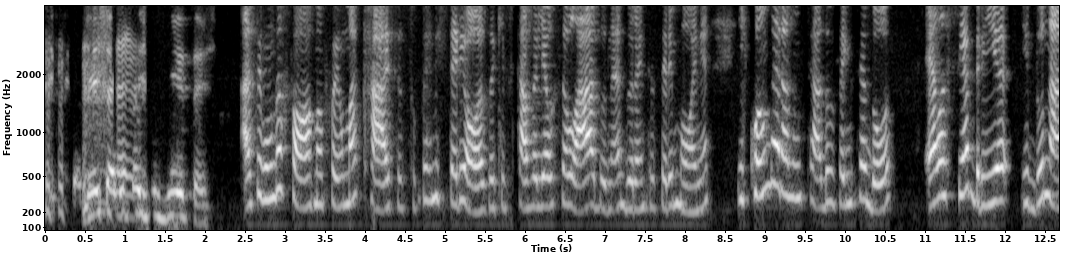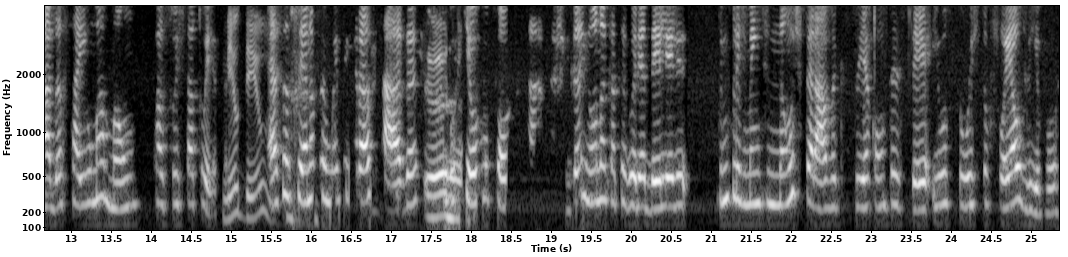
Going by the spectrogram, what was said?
Deixa aí é. suas visitas. A segunda forma foi uma caixa super misteriosa que ficava ali ao seu lado, né, durante a cerimônia. E quando era anunciado o vencedor, ela se abria e do nada saiu uma mão com a sua estatueta. Meu Deus! Essa cena foi muito engraçada, porque o RuPaul ganhou na categoria dele, ele simplesmente não esperava que isso ia acontecer e o susto foi ao vivo.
